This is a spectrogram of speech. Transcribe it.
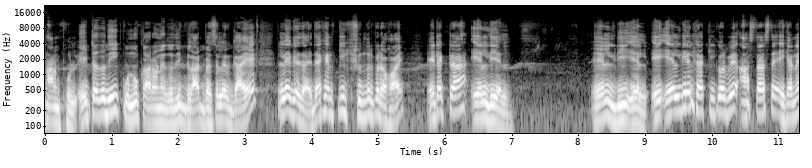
হার্মফুল এইটা যদি কোনো কারণে যদি ব্লাড ভেসেলের গায়ে লেগে যায়, দেখেন কি সুন্দর করে হয়, এটা একটা এলডিএল এলডিএল এই এলডিএলটা কি করবে, আস্তে আস্তে এখানে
